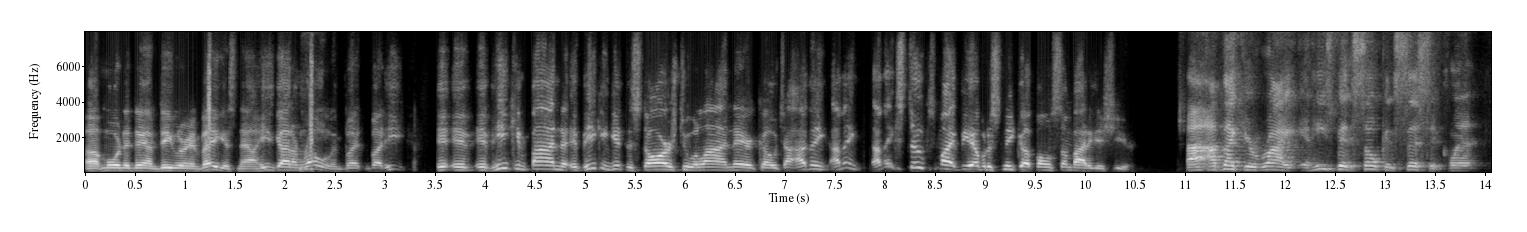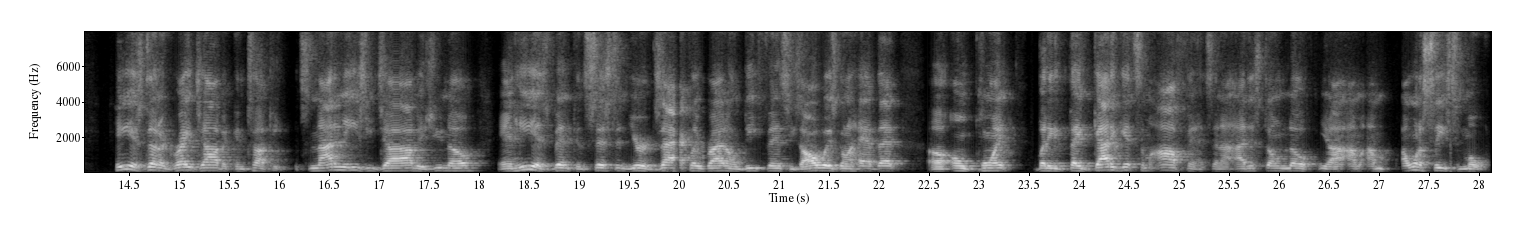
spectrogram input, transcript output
uh, more than a damn dealer in Vegas now. He's got them rolling, but but he if, if he can find if he can get the stars to align there, coach, I, think I think I think Stoops might be able to sneak up on somebody this year. I, I think you're right, and he's been so consistent, Clint. He has done a great job at Kentucky. It's not an easy job, as you know, and he has been consistent. You're exactly right on defense. He's always going to have that uh, on point, but he, they've got to get some offense, and I, I just don't know. You know, I'm, I'm I want to see some more.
